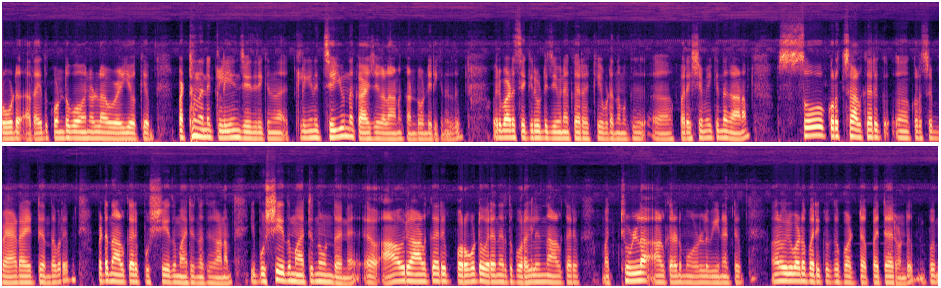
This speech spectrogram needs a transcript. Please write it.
റോഡ് അതായത് കൊണ്ടുപോകാനുള്ള വഴിയൊക്കെ പെട്ടെന്ന് തന്നെ ക്ലീൻ ചെയ്തിരിക്കുന്ന ക്ലീൻ ചെയ്യുന്ന കാഴ്ചകളാണ് കണ്ടുകൊണ്ടിരിക്കുന്നത്. ഒരുപാട് സെക്യൂരിറ്റി ജീവനക്കാരൊക്കെ ഇവിടെ നമുക്ക് ആ, പരിശ്രമിക്കുന്ന കാണാം. സോ കുറച്ച് ആൾക്കാർ കുറച്ച് ബാഡായിട്ട് എന്താ പറയുക പെട്ടെന്ന് ആൾക്കാർ പുഷ് ചെയ്ത് മാറ്റുന്നൊക്കെ കാണാം. ഈ പുഷ് ചെയ്ത് മാറ്റുന്നതുകൊണ്ട് തന്നെ ആ ഒരു ആൾക്കാർ പുറകോട്ട് വരാൻ നേരത്ത് പുറകിൽ നിന്ന് ആൾക്കാർ മറ്റുള്ള ആൾക്കാരുടെ മുകളിൽ വീണിട്ട് അങ്ങനെ ഒരുപാട് പരിക്കൊക്കെ പറ്റ പറ്റാറുണ്ട്. ഇപ്പം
